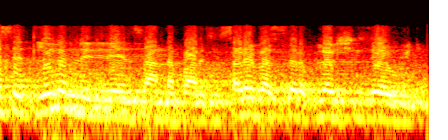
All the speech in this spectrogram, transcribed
اسه تللم نه دي انسان د پاره چې سړی بس صرف لړ شي ځای ویني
